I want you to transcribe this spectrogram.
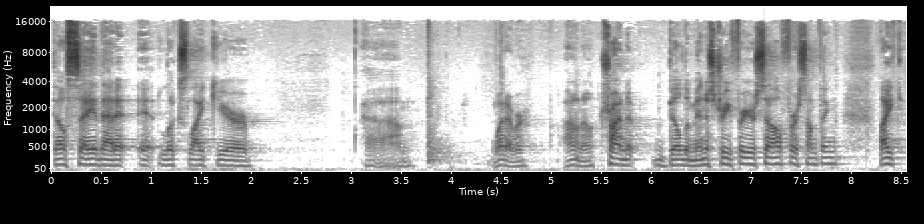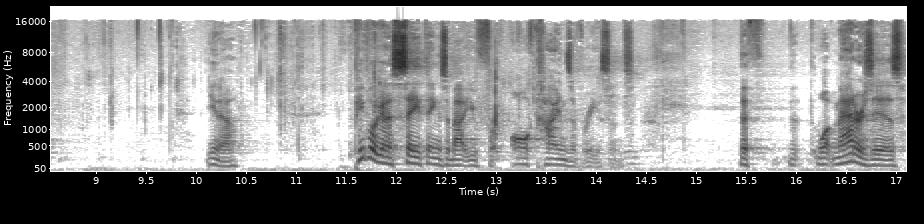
They'll say that it, it looks like you're, um, whatever, I don't know, trying to build a ministry for yourself or something. Like, you know, people are going to say things about you for all kinds of reasons. The, the, what matters is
